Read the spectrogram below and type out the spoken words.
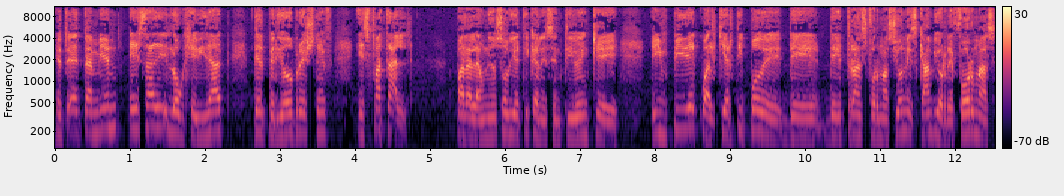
Eh, también esa longevidad del periodo Brezhnev es fatal para la Unión Soviética en el sentido en que impide cualquier tipo de, de, transformaciones, cambios, reformas,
